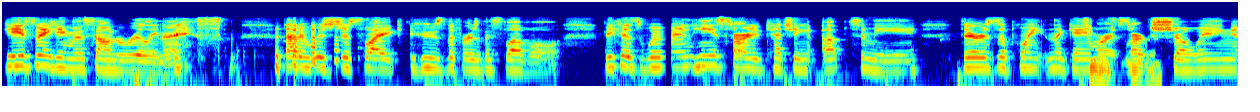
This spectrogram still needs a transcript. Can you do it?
He's making this sound really nice. that it was just like who's the furthest level because when he started catching up to me, there's a point in the game where it starts showing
